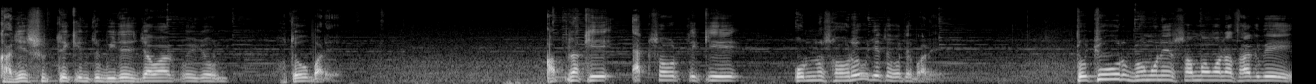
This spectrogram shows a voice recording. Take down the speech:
কাজের সূত্রে কিন্তু বিদেশ যাওয়ার প্রয়োজন হতেও পারে। আপনাকে এক শহর থেকে অন্য শহরেও যেতে হতে পারে। প্রচুর ভ্রমণের সম্ভাবনা থাকবে,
